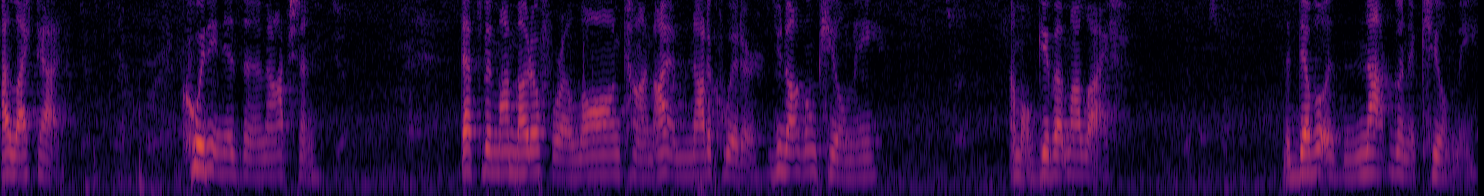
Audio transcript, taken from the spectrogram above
I like that. Quitting isn't an option. That's been my motto for a long time. I am not a quitter. You're not going to kill me. I'm going to give up my life. The devil is not going to kill me.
